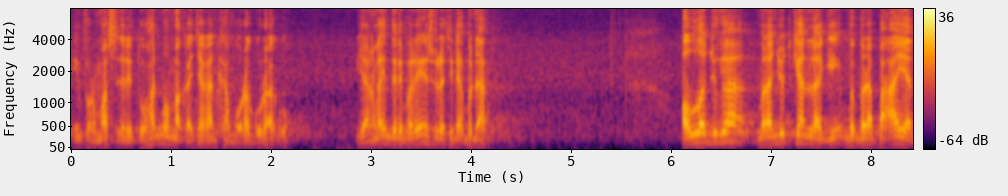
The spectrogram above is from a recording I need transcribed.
informasi dari Tuhanmu, maka jangan kamu ragu-ragu. Yang lain daripada ini sudah tidak benar. Allah juga melanjutkan lagi beberapa ayat.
